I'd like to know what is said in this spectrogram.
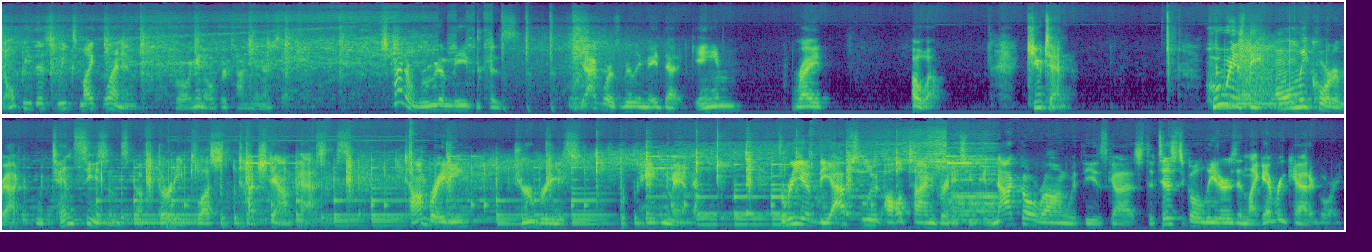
Don't be this week's Mike Glennon throwing an overtime interception. It's kind of rude of me because the Jaguars really made that a game, right? Oh well. Q10. Who is the only quarterback with 10 seasons of 30 plus touchdown passes? Tom Brady, Drew Brees, Peyton Manning. Three of the absolute all time greats. You cannot go wrong with these guys. Statistical leaders in like every category,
